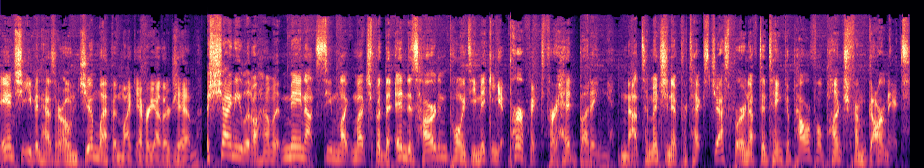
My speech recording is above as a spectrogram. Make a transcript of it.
and she even has her own gem weapon like every other gem. A shiny little helmet may not seem like much, but the end is hard and pointy, making it perfect for headbutting. Not to mention it protects Jasper enough to tank a powerful punch from Garnet.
